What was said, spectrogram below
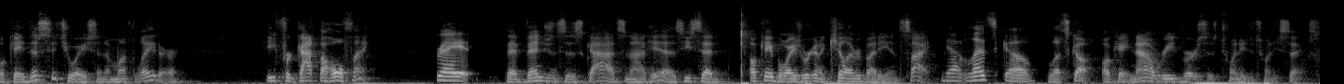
Okay, this situation a month later, he forgot the whole thing." Right. That vengeance is God's, not his. He said, Okay, boys, we're going to kill everybody in sight. Yeah. Let's go. Let's go. Okay, now read verses 20 to 26.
